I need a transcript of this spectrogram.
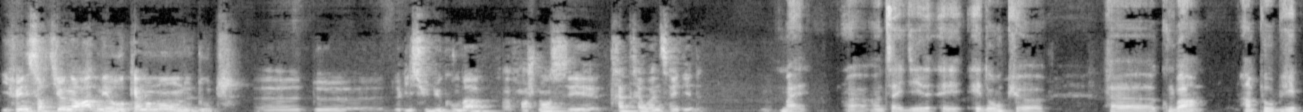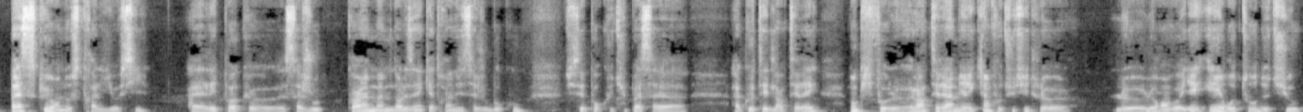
il, fait une sortie honorable, mais à aucun moment on ne doute de, de l'issue du combat. Franchement, c'est très très one-sided. Ouais, one-sided. Et, et, donc, combat un peu oublié parce que en Australie aussi. À l'époque, ça joue quand même, même dans les années 90, ça joue beaucoup, tu sais, pour que tu passes à, côté de l'intérêt. Donc, il faut l'intérêt américain, il faut tout de suite le, le, le, renvoyer. Et retour de Tue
